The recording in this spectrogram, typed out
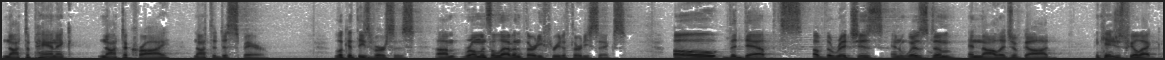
not to panic, not to cry, not to despair. Look at these verses um, Romans 11, 33 to 36. Oh, the depths of the riches and wisdom and knowledge of God. And can't you just feel that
